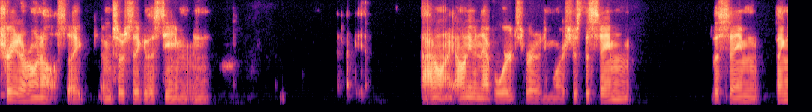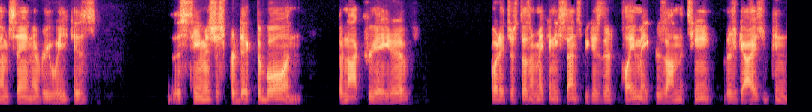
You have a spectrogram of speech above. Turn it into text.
trade everyone else. Like I'm so sick of this team, and I don't. I don't even have words for it anymore. It's just the same. The same thing I'm saying every week is this team is just predictable and they're not creative but it just doesn't make any sense because there's playmakers on the team. There's guys who can,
